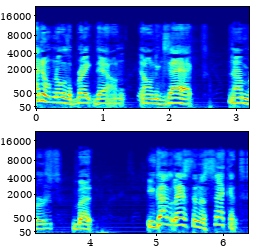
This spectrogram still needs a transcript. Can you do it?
I don't know the breakdown on exact numbers, but you got less than a second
